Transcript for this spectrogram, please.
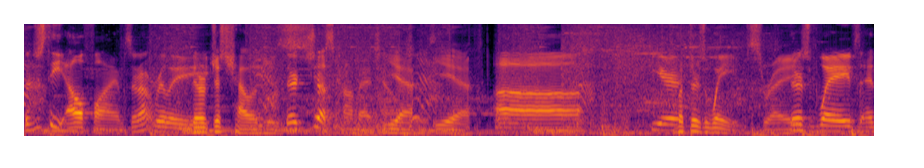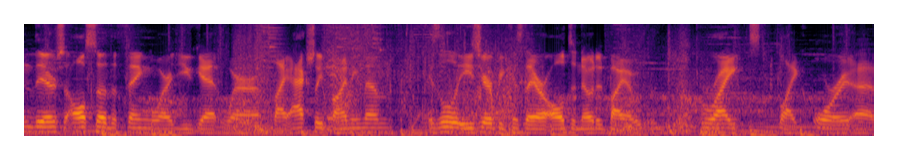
They're just the Alfheims. They're not really. They're just challenges. They're just combat challenges. yeah, yeah. Uh, here. But there's waves, right? There's waves, and there's also the thing where you get where like actually finding them is a little easier because they are all denoted by a bright like or uh,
